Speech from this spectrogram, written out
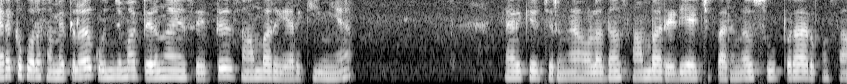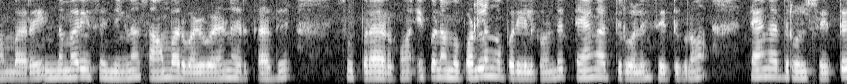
இறக்க போகிற சமயத்தில் கொஞ்சமாக பெருங்காயம் சேர்த்து சாம்பார் இறக்கிங்க. இறக்கி வச்சுருங்க. அவ்வளோதான் சாம்பார் ரெடி ஆகிடுச்சு பாருங்கள் சூப்பராக இருக்கும் சாம்பார். இந்த மாதிரி செஞ்சிங்கன்னா சாம்பார் வழுவழுன்னு இருக்காது. சூப்பராக இருக்கும். இப்போ நம்ம புடலங்காய் பொரியலுக்கு வந்து தேங்காய் திருவலையும் சேர்த்துக்கிறோம். தேங்காய் திருவல் சேர்த்து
